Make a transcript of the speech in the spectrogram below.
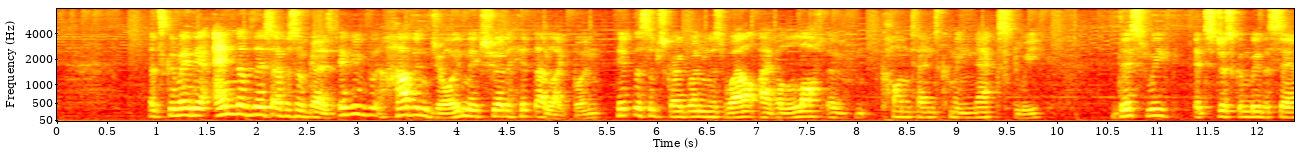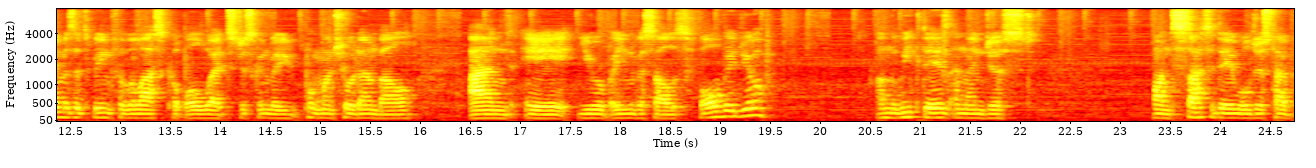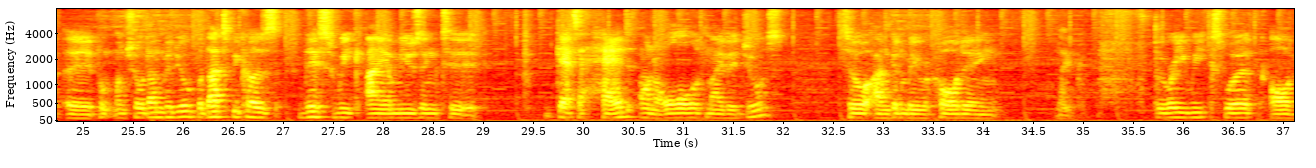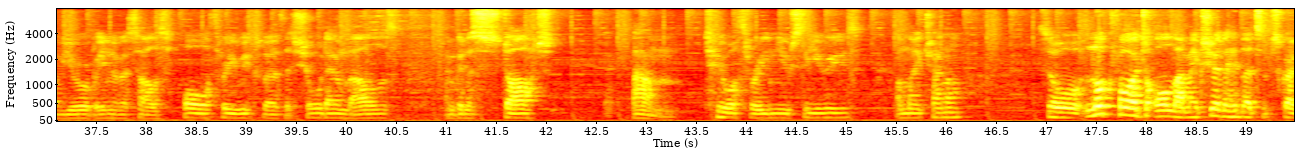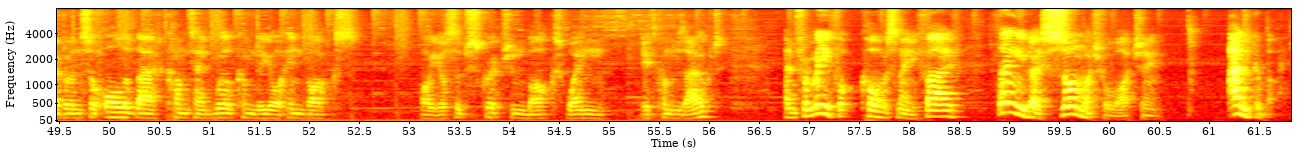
That's going to be the end of this episode, guys. If you have enjoyed, make sure to hit that like button. Hit the subscribe button as well. I have a lot of content coming next week. This week, it's just going to be the same as it's been for the last couple, where it's just going to be Pokemon Showdown Battle and a Europa Universalis 4 video on the weekdays, and then just on Saturday we'll just have a Pokemon Showdown video. But that's because this week I am using to get ahead on all of my videos. So I'm going to be recording like three weeks worth of Europa Universalis 4, three weeks worth of Showdown Battles. I'm going to start um, two or three new series on my channel. So look forward to all that. Make sure to hit that subscribe button so all of that content will come to your inbox or your subscription box when it comes out. And from me, for Corvus95, thank you guys so much for watching, and goodbye.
